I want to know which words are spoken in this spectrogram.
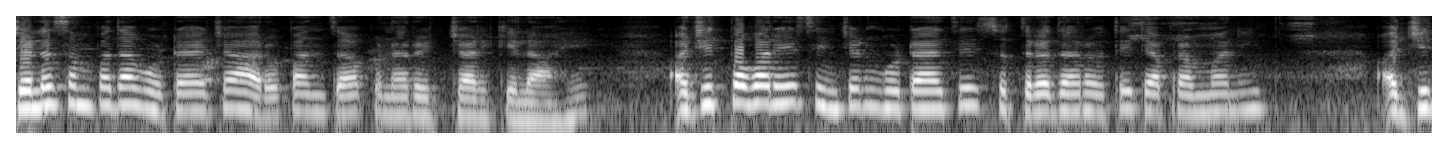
जलसंपदा घोटाळ्याच्या आरोपांचा पुनरुच्चार केला आहे. अजित पवार हे सिंचन घोटाळ्याचे सूत्रधार होते. त्याप्रमाणे अजित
